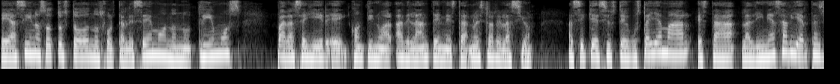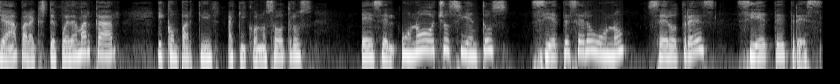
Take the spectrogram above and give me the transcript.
Eh, así nosotros todos nos fortalecemos, nos nutrimos para seguir, eh, continuar adelante en esta, nuestra relación. Así que si usted gusta llamar, está las líneas abiertas ya para que usted pueda marcar y compartir aquí con nosotros. Es el 1-800-701-0373.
